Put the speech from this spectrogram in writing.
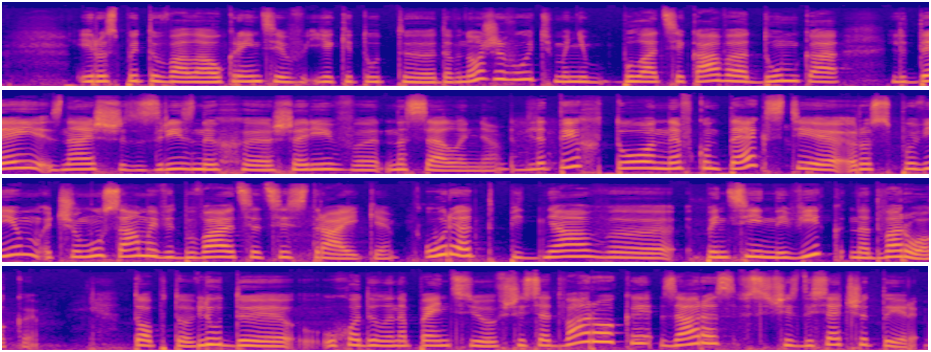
І розпитувала українців, які тут давно живуть. Мені була цікава думка людей, знаєш, з різних шарів населення. Для тих, хто не в контексті, розповім, чому саме відбуваються ці страйки. Уряд підняв пенсійний вік на два роки. Тобто люди уходили на пенсію в 62 роки, зараз в 64.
